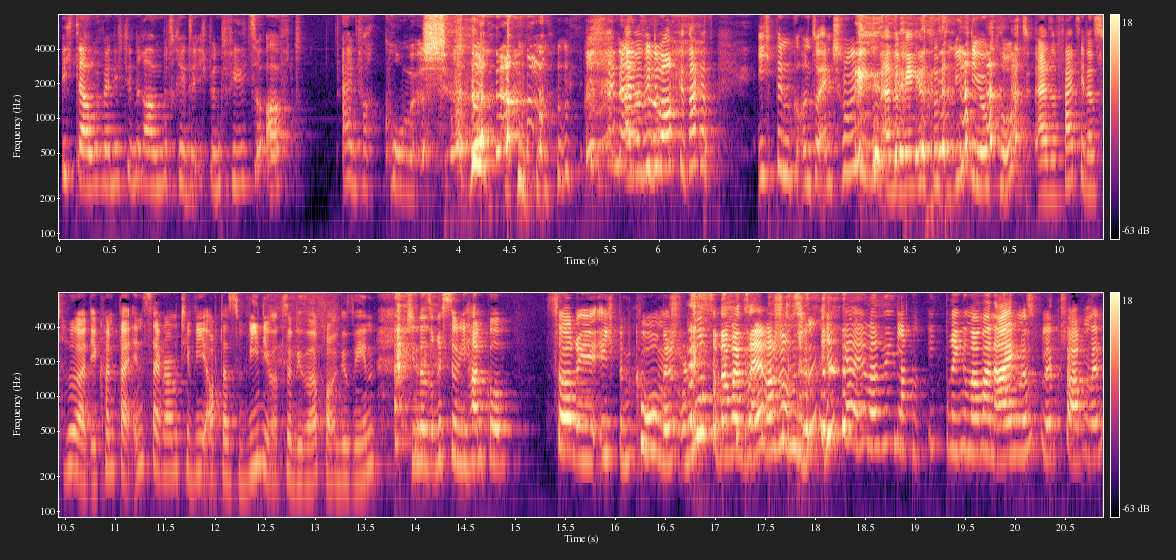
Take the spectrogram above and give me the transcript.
ich glaube, wenn ich den Raum betrete, ich bin viel zu oft einfach komisch. Aber wie du auch gesagt hast, ich bin, und so entschuldigen, also wer jetzt das Video guckt, also falls ihr das hört, ihr könnt bei Instagram TV auch das Video zu dieser Folge sehen. Gina so richtig so die Hand gehoben, sorry, ich bin komisch und musste dabei selber schon so mega über sich lachen. Ich bringe mal mein eigenes Flipchart mit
